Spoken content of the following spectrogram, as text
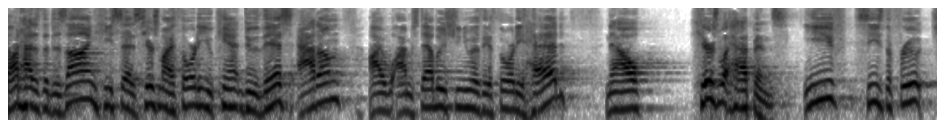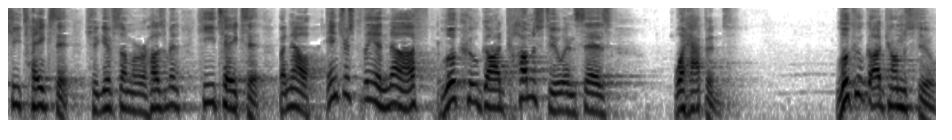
God has the design. He says, Here's my authority. You can't do this. Adam, I, I'm establishing you as the authority head. Now, here's what happens Eve sees the fruit, she takes it. She gives some to her husband, he takes it. But now, interestingly enough, look who God comes to and says, What happened? Look who God comes to.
